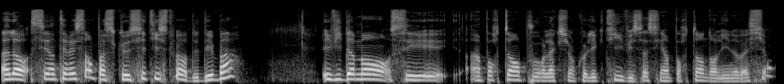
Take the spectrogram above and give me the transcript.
Alors, c'est intéressant parce que cette histoire de débat, Évidemment, c'est important pour l'action collective et ça c'est important dans l'innovation,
